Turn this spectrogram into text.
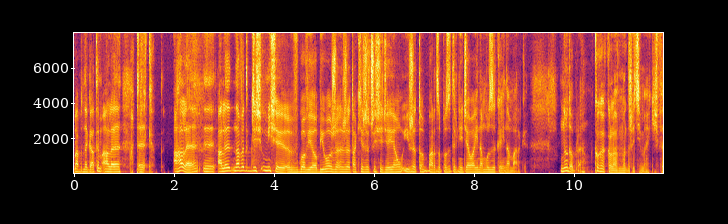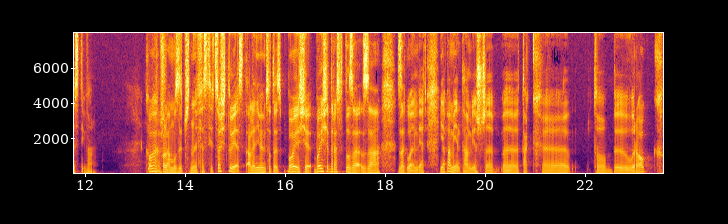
abnegatem, ale... Abnegat. Ale, y, ale nawet gdzieś mi się w głowie obiło, że, że takie rzeczy się dzieją i że to bardzo pozytywnie działa i na muzykę, i na markę. No dobra. Coca-Cola w Madrycie ma jakiś festiwal. Coca-Cola muzyczny festiwal. Coś tu jest, ale nie wiem, co to jest. Boję się, boję się teraz w to za, za, zagłębiać. Ja pamiętam jeszcze e, tak, e, to był rok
